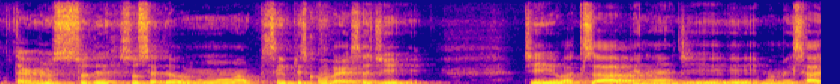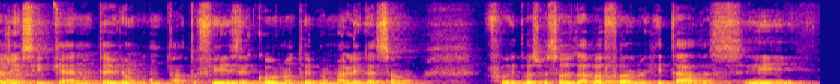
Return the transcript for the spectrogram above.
O término sucedeu numa simples conversa de, de WhatsApp, né? de uma mensagem sequer, não teve um contato físico, não teve uma ligação. Foi duas pessoas abafando, irritadas e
